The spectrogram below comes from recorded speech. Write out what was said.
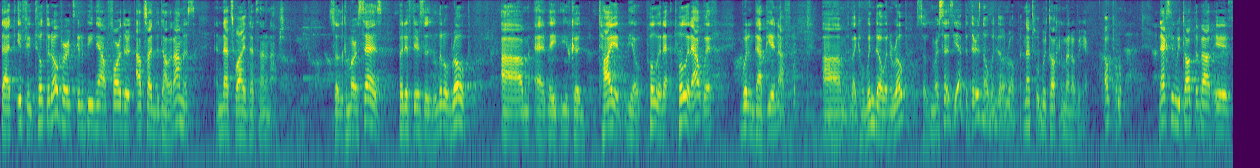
that if you tilt it over, it's going to be now farther outside the daled amos, and that's why that's not an option. So the Gemara says, but if there's a little rope, um, and they, you could tie it, you know, pull it, pull it out with, wouldn't that be enough? Um, like a window and a rope. So the Gemara says, yeah, but there is no window and rope, and that's what we're talking about over here. Okay. Next thing we talked about is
